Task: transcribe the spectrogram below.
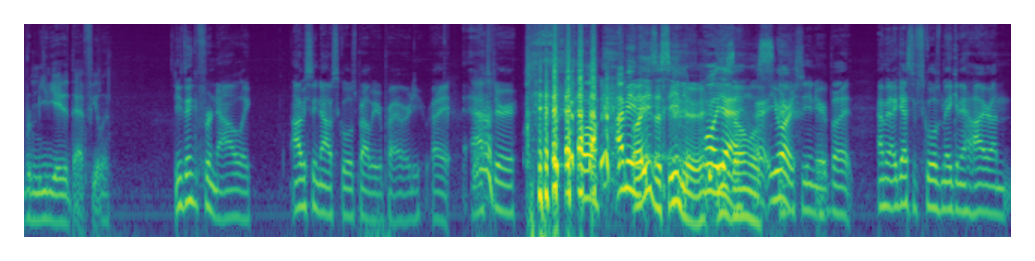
remediated that feeling. Do you think for now, like, obviously now school is probably your priority, right? After, well, I mean, well, he's a senior. well, He's yeah, almost- you are a senior, but I mean, I guess if school's making it higher on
